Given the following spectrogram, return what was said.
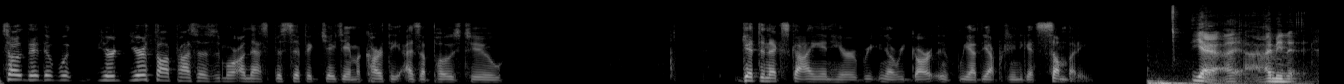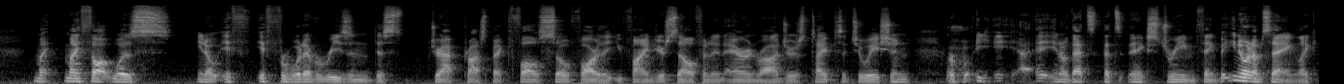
so the, the what, your your thought process is more on that specific JJ McCarthy as opposed to get the next guy in here. You know, regard if we have the opportunity to get somebody. Yeah, I, I mean, my my thought was, you know, if if for whatever reason this draft prospect falls so far that you find yourself in an Aaron Rodgers type situation, or mm-hmm. you know, that's that's an extreme thing. But you know what I'm saying, like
